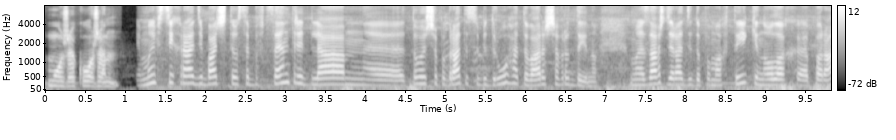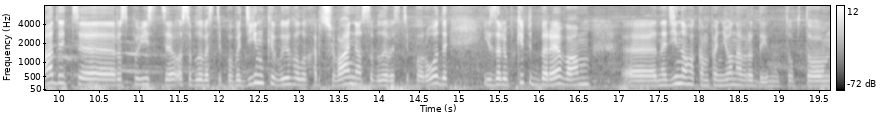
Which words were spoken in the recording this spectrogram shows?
може кожен. Ми всіх раді бачити у себе в центрі для е, того, щоб обрати собі друга, товариша в родину. Ми завжди раді допомогти. Кінолог е, порадить, е, розповість особливості поведінки, виголу, харчування, особливості породи і залюбки підбере вам надійного компаньйона в родину. Тобто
